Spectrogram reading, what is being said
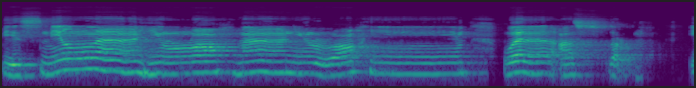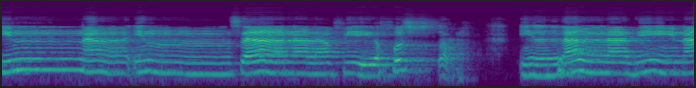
Bismillahirrahmanirrahim. Wal asr. Innal insana lafi khusr. Illal ladzina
